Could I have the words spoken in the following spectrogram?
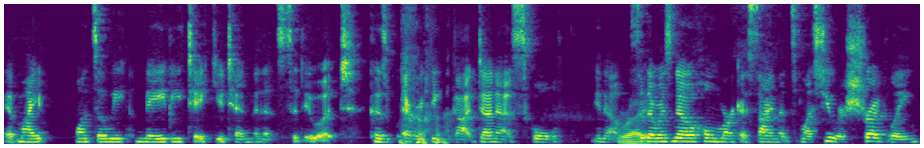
it might once a week maybe take you 10 minutes to do it because everything got done at school you know. Right. So there was no homework assignments unless you were struggling,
